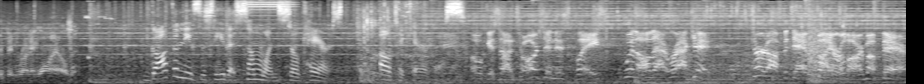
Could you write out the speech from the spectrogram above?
All the other gangs have been running wild. Gotham needs to see that someone still cares. I'll take care of this. Focus on torching this place with all that racket! Turn off the damn fire alarm up there!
